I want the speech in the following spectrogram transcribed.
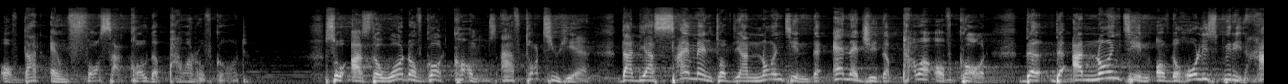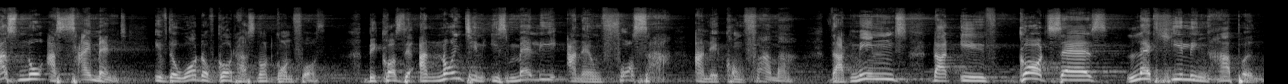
of that enforcer called the power of God. So as the word of God comes, I have taught you here that the assignment of the anointing, the energy, the power of God, the, the anointing of the Holy Spirit has no assignment if the word of God has not gone forth. Because the anointing is merely an enforcer and a confirmer. That means that if God says, let healing happen,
